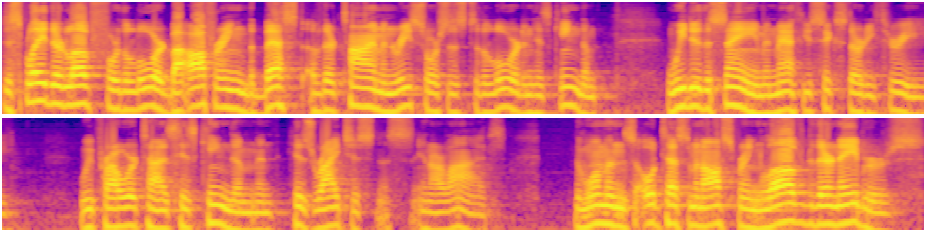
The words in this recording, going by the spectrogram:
displayed their love for the Lord by offering the best of their time and resources to the Lord and his kingdom. We do the same in Matthew 6:33. We prioritize his kingdom and his righteousness in our lives. The woman's Old Testament offspring loved their neighbors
